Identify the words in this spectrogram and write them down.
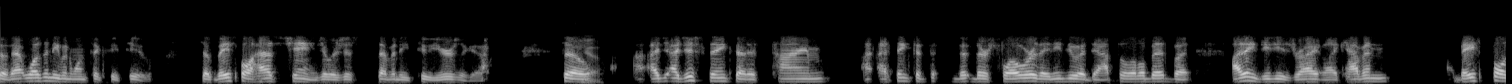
So that wasn't even 162. So baseball has changed. It was just 72 years ago. So yeah. I, I just think that it's time. I, I think that th- they're slower. They need to adapt a little bit. But I think Gigi's right. Like having baseball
